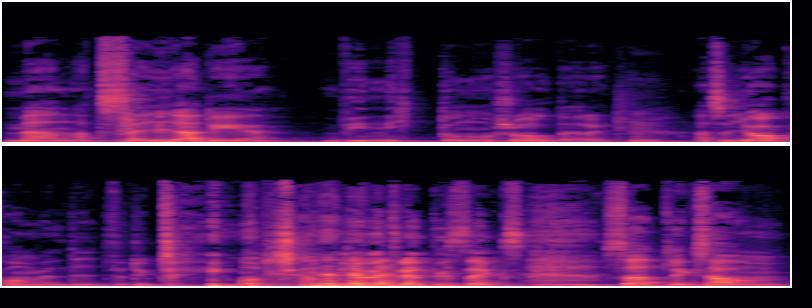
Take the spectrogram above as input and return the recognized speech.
Men att säga det vid 19 års ålder. Mm. Alltså jag kom väl dit för typ tre år sedan, jag är 36. Så att liksom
